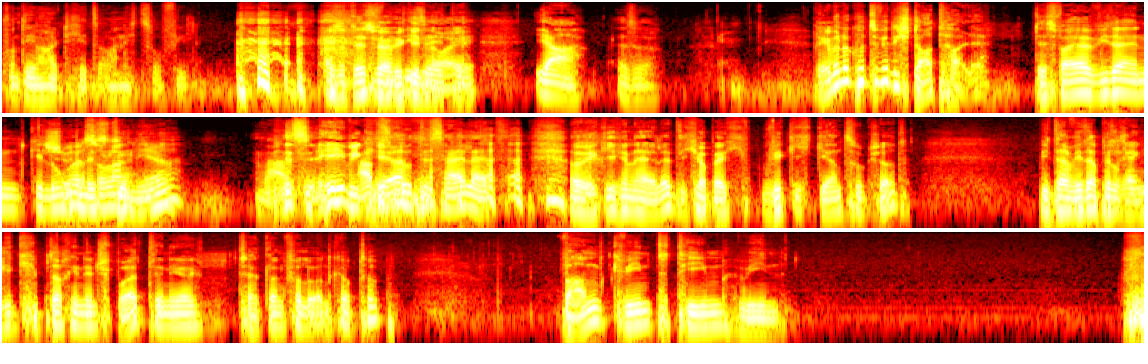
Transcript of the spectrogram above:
Von dem halte ich jetzt auch nicht so viel. Also das wäre wirklich neu. Idee. Ja, also Reden wir noch kurz über die Stadthalle. Das war ja wieder ein gelungenes so lang Her. Das ist ewig her. absolutes Highlight. Aber wirklich ein Highlight. Ich habe euch wirklich gern zugeschaut. Bin da wieder ein bisschen reingekippt auch in den Sport, den ich zeitlang verloren gehabt habe. Wann gewinnt Team Wien?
